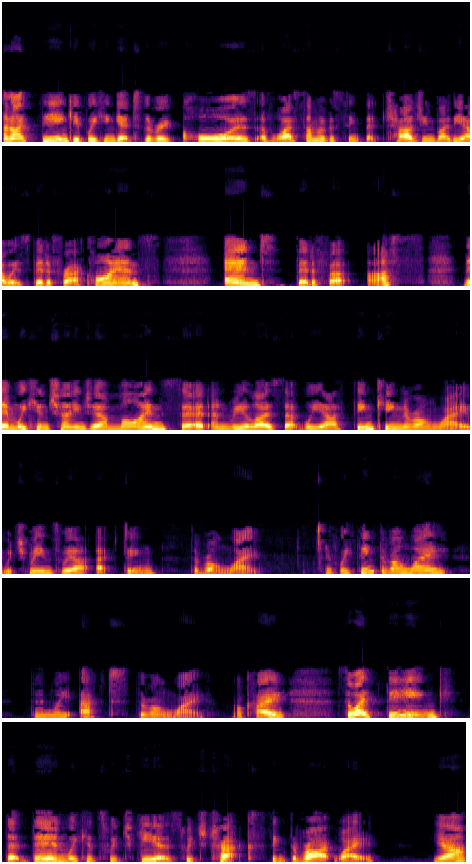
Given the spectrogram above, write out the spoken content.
And I think if we can get to the root cause of why some of us think that charging by the hour is better for our clients and better for us, then we can change our mindset and realize that we are thinking the wrong way, which means we are acting the wrong way. If we think the wrong way, then we act the wrong way. Okay? So I think that then we could switch gears, switch tracks, think the right way. Yeah?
